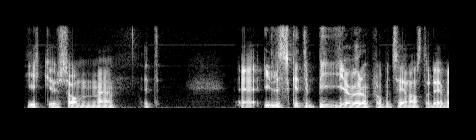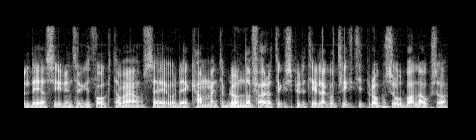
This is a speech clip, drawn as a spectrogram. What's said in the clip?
Gick ju som eh, ett eh, ilsket bi över upploppet senast och det är väl det synintrycket folk tar med sig och det kan man inte blunda för. Jag tycker Speedy till har gått riktigt bra på Solvalla också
